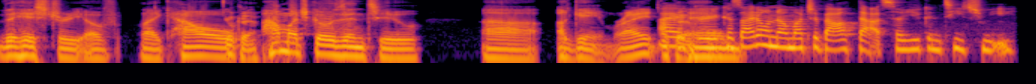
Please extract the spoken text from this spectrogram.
the history of like how okay. how much goes into uh, a game, right? I okay. agree because I don't know much about that, so you can teach me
